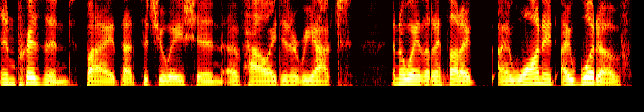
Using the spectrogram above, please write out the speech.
imprisoned by that situation of how I didn't react in a way that I thought I I wanted I would have.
